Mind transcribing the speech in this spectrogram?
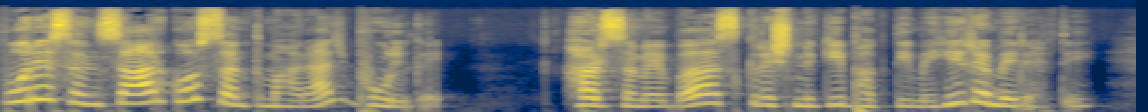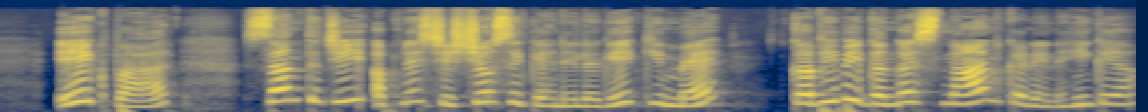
पूरे संसार को संत महाराज भूल गए। हर समय बस कृष्ण की भक्ति में ही रमे रहते। एक बार संत जी अपने शिष्यों से कहने लगे कि मैं कभी भी गंगा स्नान करने नहीं गया।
